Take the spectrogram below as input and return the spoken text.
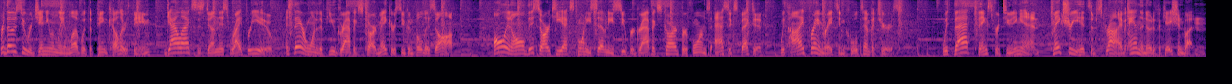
For those who are genuinely in love with the pink color theme, Galax has done this right for you, as they are one of the few graphics card makers who can pull this off. All in all, this RTX 2070 Super graphics card performs as expected, with high frame rates and cool temperatures. With that, thanks for tuning in. Make sure you hit subscribe and the notification button.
